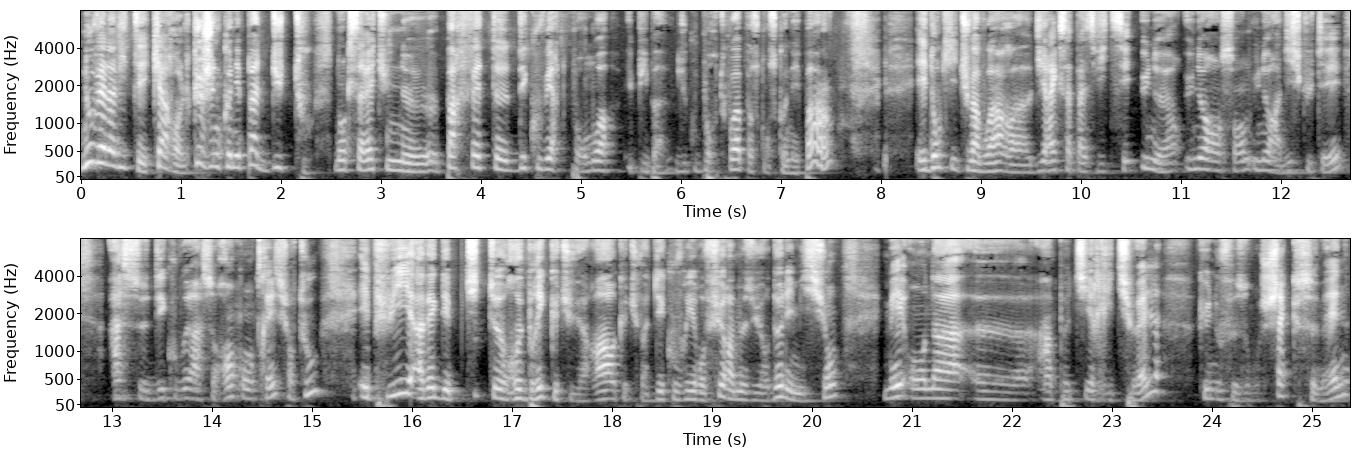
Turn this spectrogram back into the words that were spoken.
Nouvelle invitée, Carole, que je ne connais pas du tout. Donc ça va être une euh, parfaite découverte pour moi et puis bah du coup pour toi parce qu'on se connaît pas. Hein. Et donc tu vas voir, euh, direct ça passe vite. C'est une heure, une heure ensemble, une heure à discuter, à se découvrir, à se rencontrer surtout. Et puis avec des petites rubriques que tu verras, que tu vas découvrir au fur et à mesure de l'émission. Mais on a euh, un petit rituel que nous faisons chaque semaine,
